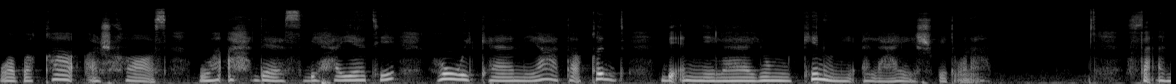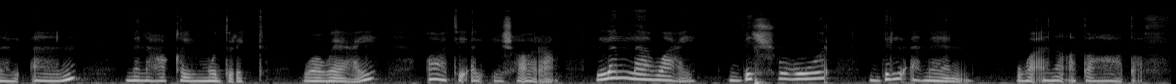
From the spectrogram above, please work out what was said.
وبقاء أشخاص وأحداث بحياتي. هو كان يعتقد بأني لا يمكنني العيش بدونه. فأنا الآن من عقل مدرك وواعي أعطي الإشارة. للاوعي بالشعور بالأمان. وأنا أتعاطف.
